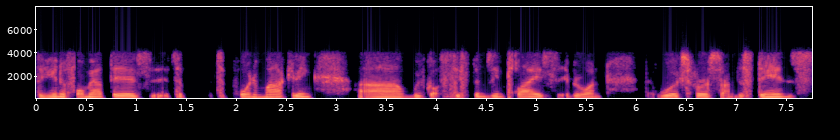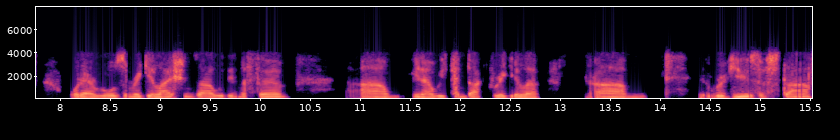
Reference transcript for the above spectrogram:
the uniform out there. It's, it's a it's a point of marketing. Um, we've got systems in place. Everyone that works for us understands what our rules and regulations are within the firm. Um, you know, we conduct regular um, reviews of staff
